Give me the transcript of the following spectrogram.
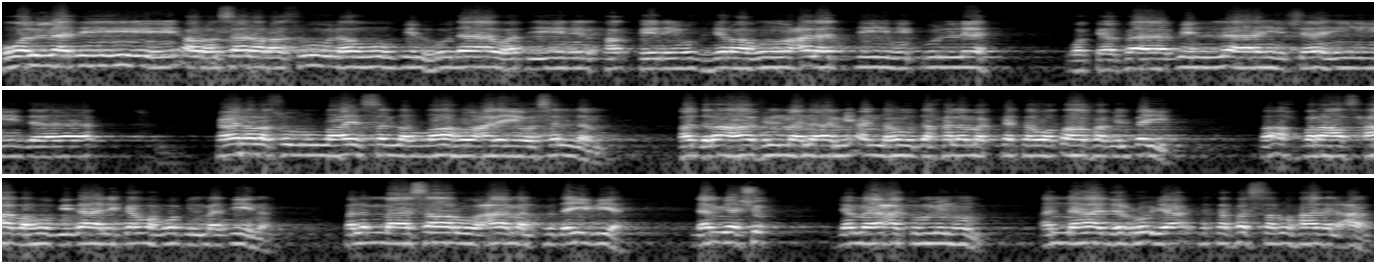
هو الذي أرسل رسوله بالهدى ودين الحق ليظهره على الدين كله وكفى بالله شهيدا. كان رسول الله صلى الله عليه وسلم قد رأى في المنام أنه دخل مكة وطاف بالبيت فأخبر أصحابه بذلك وهو بالمدينة. فلما ساروا عام الحديبية لم يشك جماعة منهم أن هذه الرؤيا تتفسر هذا العام.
